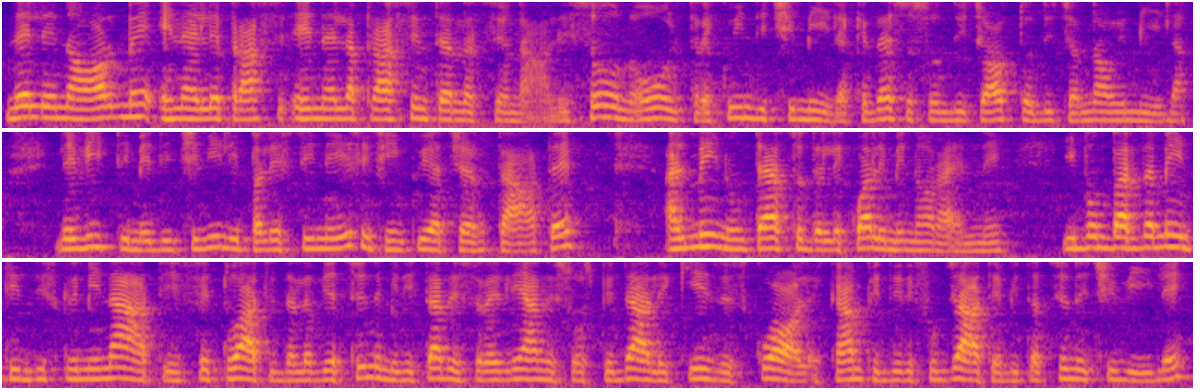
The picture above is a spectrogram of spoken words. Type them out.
nelle norme e, prassi, e nella prassi internazionale. Sono oltre 15.000, che adesso sono 18 o 19.000, le vittime di civili palestinesi fin qui accertate, almeno un terzo delle quali minorenni. I bombardamenti indiscriminati effettuati dall'aviazione militare israeliana su ospedali, chiese, scuole, campi di rifugiati e abitazioni civili,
